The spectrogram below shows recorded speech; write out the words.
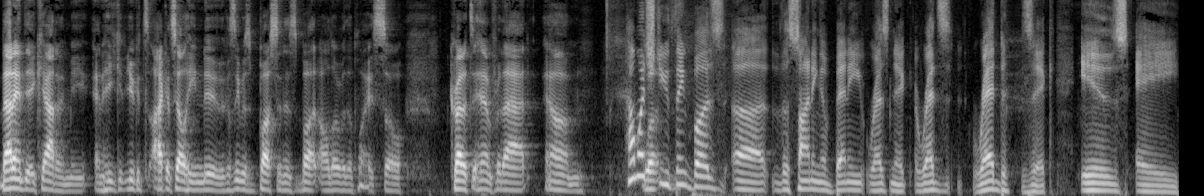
That ain't the academy, and he could, you could, I could tell he knew because he was busting his butt all over the place. So, credit to him for that. Um, How much Well- do you think, Buzz, uh, the signing of Benny Resnick, Reds, Redzic is a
